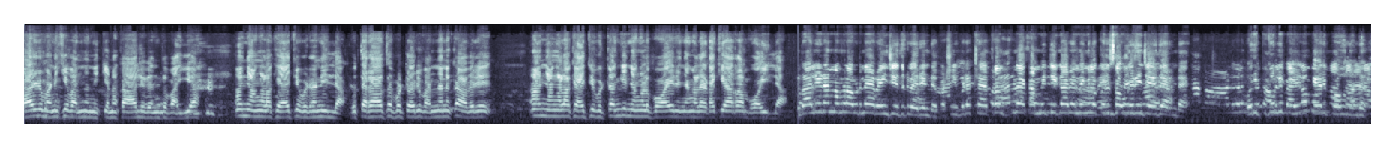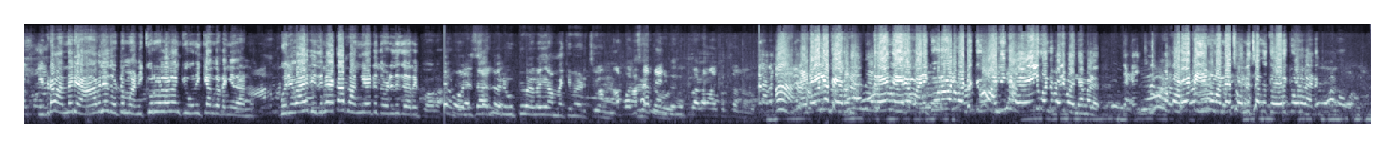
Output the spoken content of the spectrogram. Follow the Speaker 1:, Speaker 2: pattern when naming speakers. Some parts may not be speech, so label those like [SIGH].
Speaker 1: ഏഴ് മണിക്ക് വന്ന് നിക്കണ കാൽ വെന്ത് വയ്യ. ആ, ഞങ്ങളെ കയറ്റി വിടണില്ല. ഉത്തരവാദിത്തപ്പെട്ടവർ വന്നനക്ക് അവർ ആ, ഞങ്ങളെ കയറ്റി വിട്ടെങ്കിൽ ഞങ്ങൾ പോയതിന് ഞങ്ങൾ ഇടയ്ക്ക് കയറാൻ പോയില്ല.
Speaker 2: നമ്മൾ അവിടെ അറേഞ്ച് ചെയ്തിട്ട് വരുന്നുണ്ട് പക്ഷെ ഇവിടെ ക്ഷേത്രത്തിലെ കമ്മിറ്റിക്കാർ എന്തെങ്കിലും ഒരു സൗകര്യം ചെയ്തു തരണ്ടേ? ഒരു തുള്ളി വെള്ളം കയറി പോകുന്നുണ്ട് ഇവിടെ വന്ന് രാവിലെ തൊട്ട് മണിക്കൂറുകളോളം ക്യൂ നിൽക്കാൻ തുടങ്ങിയതാണ്. ഗുരുവായൂർ ഇതിനേക്കാൾ ഭംഗിയായിട്ട് തൊഴുത് കയറി പോകാം
Speaker 3: ഒരു കുപ്പി വെള്ളം ഈ അമ്മയ്ക്ക് മേടിച്ചു വന്നു
Speaker 2: ഇത്രയും നേരം മണിക്കൂറുകൾ കൊണ്ട് ക്യൂ അല്ലെങ്കിൽ വെയിൽ കൊണ്ട് വരുമ്പോ ഞങ്ങൾ. കുറെ ടീം വന്നാൽ ചൊന്നിച്ചങ്ങ് കയറിക്കോളും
